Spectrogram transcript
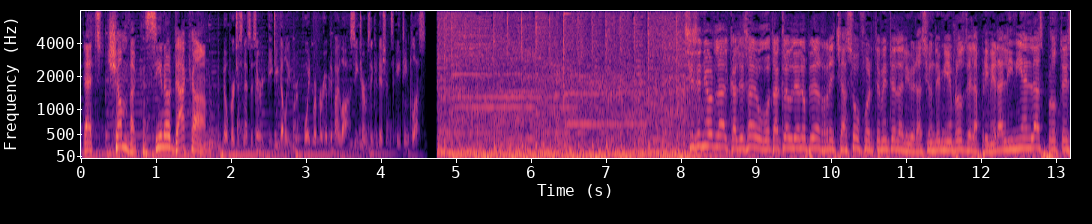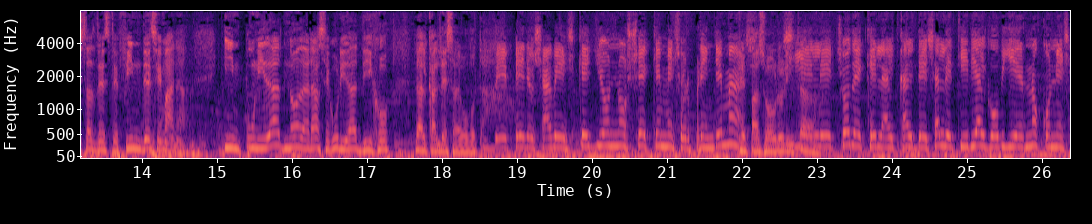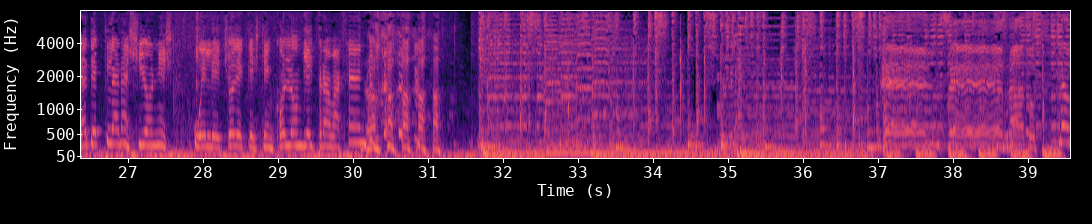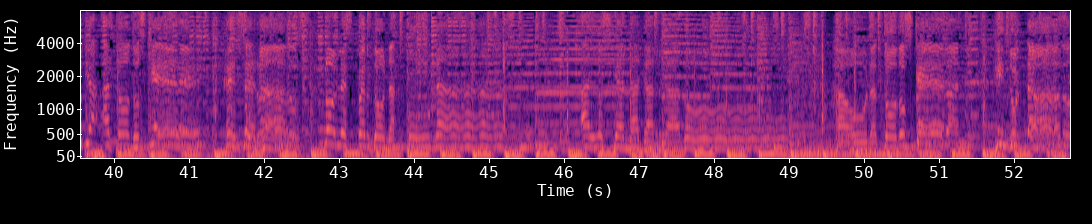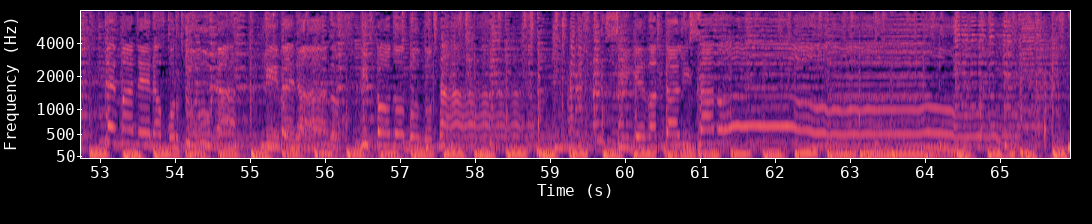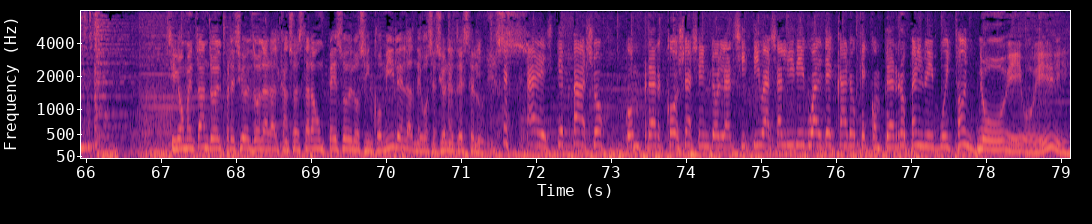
That's chumbacasino.com. No purchase necessary. VGW Group. Void were prohibited by law. See terms and conditions. 18 plus. Sí, señor, la alcaldesa de Bogotá, Claudia López, rechazó fuertemente la liberación de miembros de la primera línea en las protestas de este fin de semana. Impunidad no dará seguridad, dijo la alcaldesa de Bogotá. Ve, pero sabes que yo no sé qué me sorprende más. ¿Qué pasó, Aurorita? Si el hecho de que la alcaldesa le tire al gobierno con esas declaraciones o el hecho de que esté en Colombia y trabajando. Encerrados, Claudia a todos quiere. Encerrados, no les perdona una a los que han agarrado. Ahora todos quedan indultados de manera oportuna, liberados y todo Bogotá sigue vandalizado. Sigue aumentando el precio del dólar, alcanzó a estar a un peso de los cinco mil en las negociaciones de este lunes. A este paso, comprar cosas en Dollar City va a salir igual de caro que comprar ropa en Louis Vuitton. Uy, uy.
